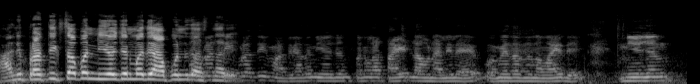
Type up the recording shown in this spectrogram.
आणि प्रतीकचं पण नियोजनमध्ये आपणच असणार आहे. प्रत्येक प्रत्येक मात्र्याचं नियोजन चांगला टाईट लावून आलेलं आहे. पमेदा तुला माहीत आहे. नियोजन आता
